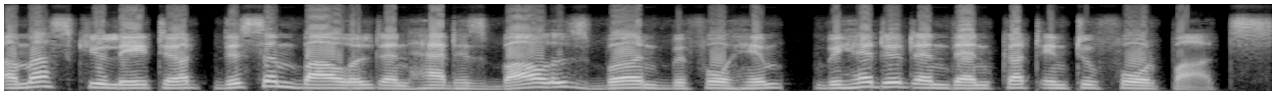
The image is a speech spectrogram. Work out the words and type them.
emasculated, disemboweled and had his bowels burned before him, beheaded and then cut into four parts.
